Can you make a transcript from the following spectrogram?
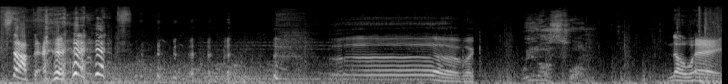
Stop that! oh my. We lost one. No way.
